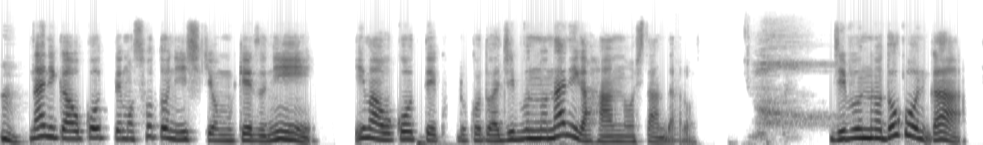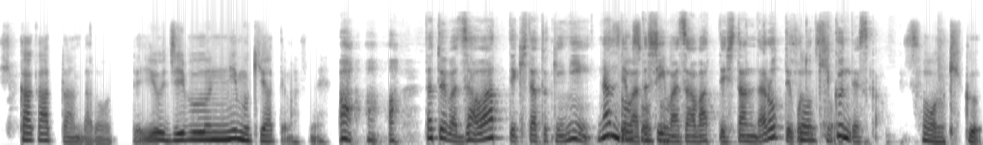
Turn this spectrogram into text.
うん。何か起こっても外に意識を向けずに、今起こっていることは自分の何が反応したんだろう。自分のどこが引っかかったんだろうっていう自分に向き合ってますね。あ、あ、あ、例えばざわってきた時に、なんで私今ざわってしたんだろうっていうことを聞くんですか？そう、聞く。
